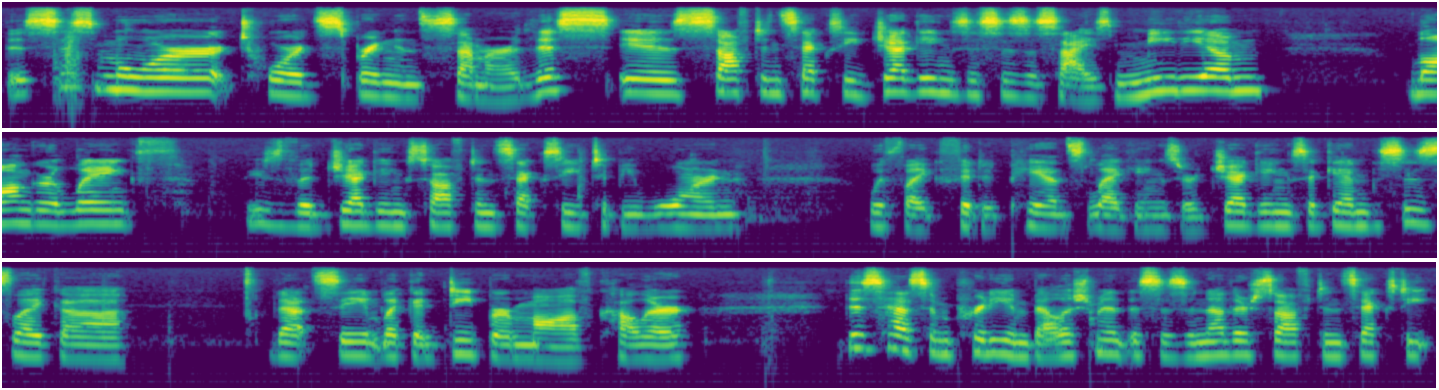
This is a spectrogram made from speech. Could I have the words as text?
This is more towards spring and summer. This is Soft and Sexy Jeggings. This is a size medium, longer length. These are the jegging Soft and Sexy to be worn with like fitted pants, leggings, or jeggings. Again, this is like a, that same, like a deeper mauve color. This has some pretty embellishment. This is another soft and sexy,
